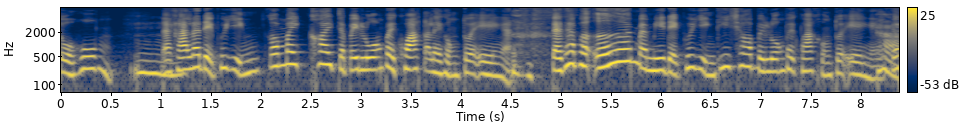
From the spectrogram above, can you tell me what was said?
ตัวหุ้มอืมนะคะ แล้วเด็กผู้หญิงก็ไม่ค่อยจะไปล้วงไปควักอะไรของตัวเองอะ่ะ แต่ถ้าเผอิญมันมีเด็กผู้หญิงที่ชอบไปล้วงไปควักของตัวเองเนี่ยก็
